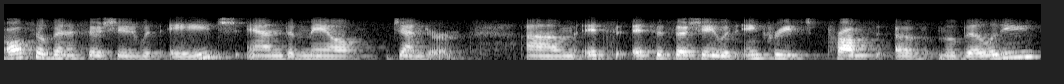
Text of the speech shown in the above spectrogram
also been associated with age and the male gender. Um, it's, it's associated with increased problems of mobility,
